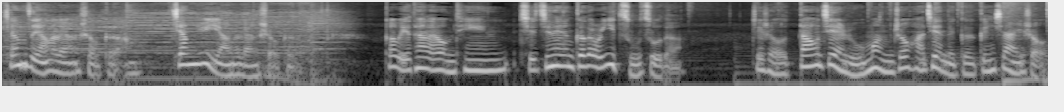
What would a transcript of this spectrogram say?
姜子牙的两首歌啊，姜玉阳的两首歌，告别他来我们听。其实今天的歌都是一组组的。这首《刀剑如梦》，周华健的歌，跟下一首《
